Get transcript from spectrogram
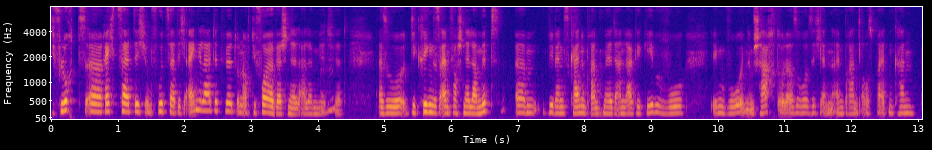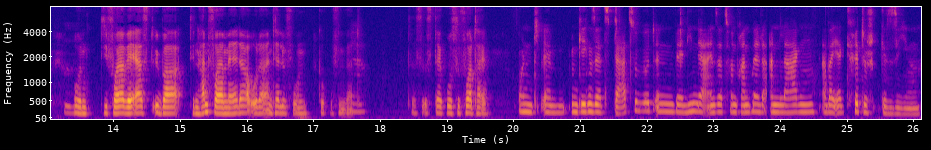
die Flucht äh, rechtzeitig und frühzeitig eingeleitet wird und auch die Feuerwehr schnell alarmiert mhm. wird. Also die kriegen das einfach schneller mit, ähm, wie wenn es keine Brandmeldeanlage gäbe, wo irgendwo in einem Schacht oder so sich ein, ein Brand ausbreiten kann mhm. und die Feuerwehr erst über den Handfeuermelder oder ein Telefon gerufen wird. Ja. Das ist der große Vorteil. Und ähm, im Gegensatz dazu wird in Berlin der Einsatz von Brandmeldeanlagen aber eher kritisch gesehen.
